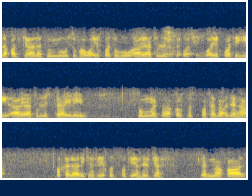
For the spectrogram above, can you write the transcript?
لقد كان في يوسف وإخوته آيات للس... وإخوته آيات للسائلين ثم ساق القصة بعدها. وكذلك في قصة أهل الكهف. لما قال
